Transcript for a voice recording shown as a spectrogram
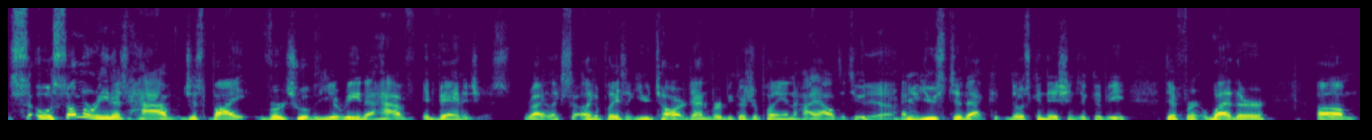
so, well, some arenas have just by virtue of the arena have advantages, right? Like so, like a place like Utah or Denver because you're playing in high altitude Yeah. and you're used to that those conditions. It could be different weather, um,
